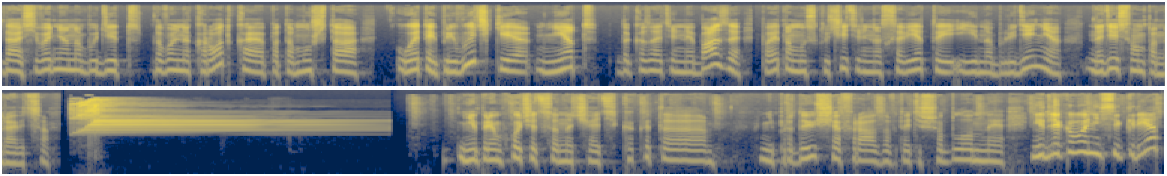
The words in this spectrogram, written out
Да, сегодня она будет довольно короткая, потому что у этой привычки нет доказательной базы, поэтому исключительно советы и наблюдения. Надеюсь, вам понравится. Мне прям хочется начать. Как это не продающая фраза, вот эти шаблонные. Ни для кого не секрет,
